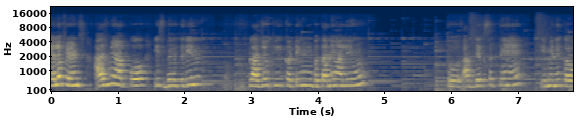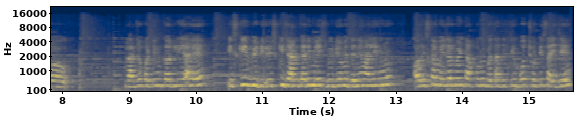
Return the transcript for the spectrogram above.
हेलो फ्रेंड्स आज मैं आपको इस बेहतरीन प्लाजो की कटिंग बताने वाली हूँ। तो आप देख सकते हैं, ये मैंने प्लाजो कटिंग कर लिया है। इसकी वीडियो, इसकी जानकारी मैं इस वीडियो में देने वाली हूँ और इसका मेज़रमेंट आपको मैं बता देती हूँ, बहुत छोटी साइज़ है।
